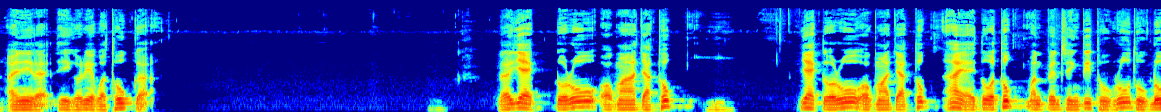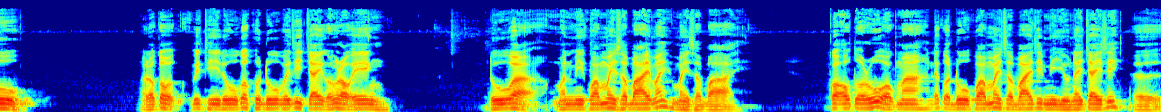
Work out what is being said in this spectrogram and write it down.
ไอ้นี่แหละ ที่เขาเรียกว่าทุกข์อะแล้วแยกตัวรู้ออกมาจากทุกข์แยกตัวรู้ออกมาจากทุกข์ให้ไอตัวทุกข์มันเป็นสิ่งที่ถูกรู้ถูกดู เราก็วิธีดูก็คือดูไปที่ใจของเราเอง ดูว่ามันมีความไม่สบายไหมไม่สบาย ก็เอาตัวรู้ออกมา แล้วก็ดูความไม่สบายที่มีอยู่ในใจสิเออ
